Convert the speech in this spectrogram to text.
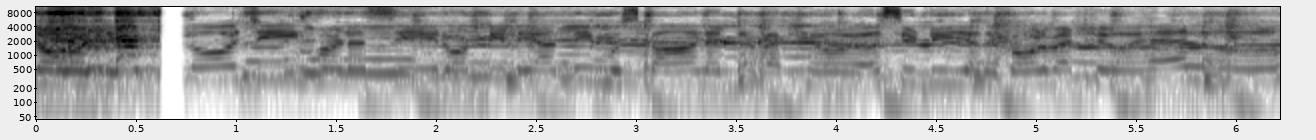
ਲੋ ਜੀ। ਲੋ ਜੀ, ਹੁਣ ਅਸੀਂ ਰੋਟੀ ਲੈ ਮੁਸਕਾਨ ਇੱਧਰ ਬੈਠੇ ਹੋਏ ਅਸੀਂ ਡੀਜੇ ਦੇ ਕੋਲ ਬੈਠੇ ਹੋਏ। ਹੈਲੋ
